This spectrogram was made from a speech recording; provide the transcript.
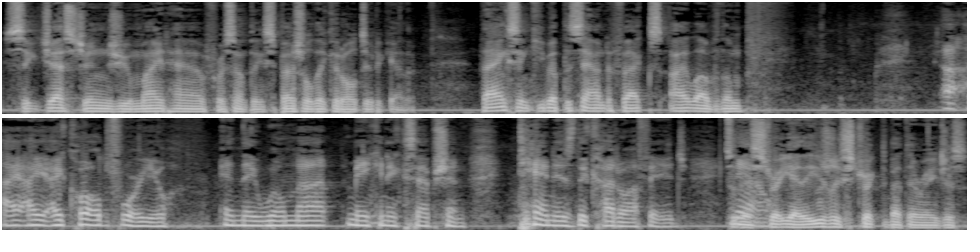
suggestions you might have for something special they could all do together. Thanks, and keep up the sound effects. I love them. I, I, I called for you, and they will not make an exception. Ten is the cutoff age. So now, they're strict. Yeah, they're usually strict about their ages.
